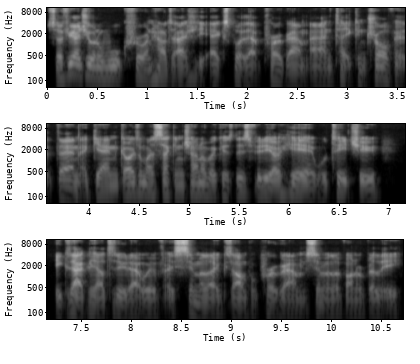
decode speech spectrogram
So if you actually want to walk through on how to actually exploit that program and take control of it, then again, go to my second channel because this video here will teach you exactly how to do that with a similar example program, similar vulnerability.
